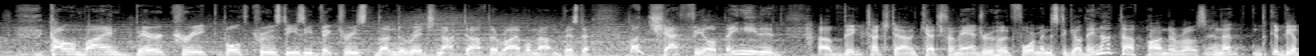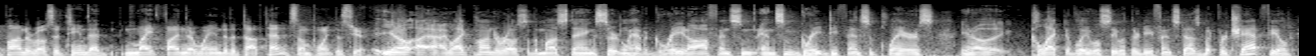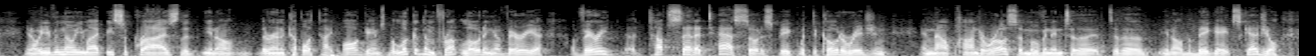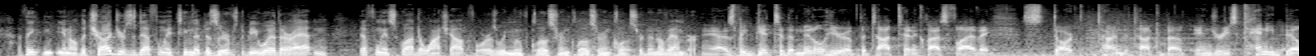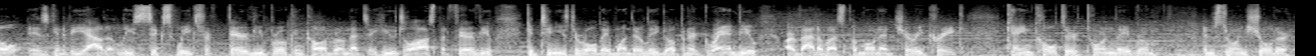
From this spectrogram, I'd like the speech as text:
Columbine, Bear Creek both cruised easy victories. Thunder Ridge knocked off their rival Mountain Vista. But Chatfield, they needed a big touchdown catch from Andrew Hood, four minutes to go. They knocked off Ponderosa, and that could be a Ponderosa team that might find their way into the top 10 at some point this year. You know, I, I like Ponderosa. The Mustangs certainly have a great offense and, and some great defensive players. You know, collectively, we'll see what their defense does. But for Chatfield, you know, even though you might be surprised that, you know, they're in a couple of tight ball games, but look at them front loading a very, a, a very uh, tough set of tests, so to speak, with Dakota Ridge and, and now Ponderosa moving into the to the you know the Big Eight schedule. I think you know the Chargers is definitely a team that deserves to be where they're at, and definitely a squad to watch out for as we move closer and closer and closer to November. Yeah, as we get to the middle here of the top 10 in Class 5A, start time to talk about injuries. Kenny Bill is going to be out at least six weeks for Fairview broken collarbone. That's a huge loss, but Fairview continues to roll. They won their league opener. Grandview, Arvada West, Pomona, and Cherry Creek. Kane Coulter, torn labrum and his throwing shoulder.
